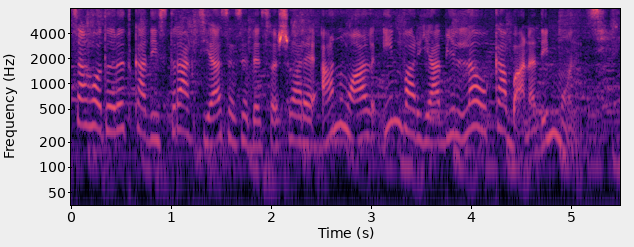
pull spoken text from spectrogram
s-a hotărât ca distracția să se desfășoare anual, invariabil, la o cabană din munți.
